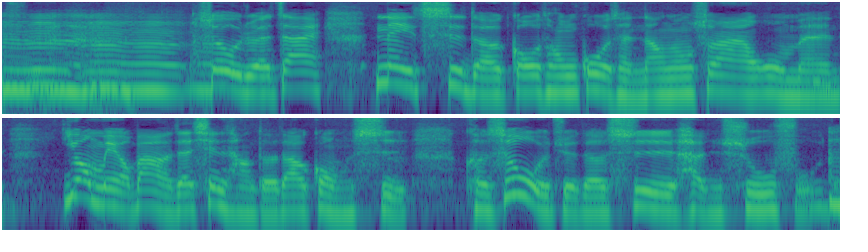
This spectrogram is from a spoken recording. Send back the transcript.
子。嗯嗯，所以我觉得在那次的沟通过程当中，虽然我们又没有办法在现场得到共识，可是我觉得是很舒服的，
